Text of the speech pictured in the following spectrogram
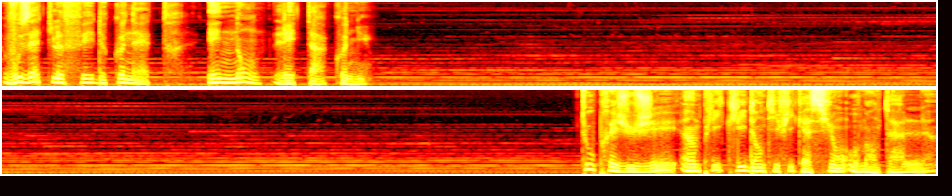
Vous êtes le fait de connaître et non l'état connu. Tout préjugé implique l'identification au mental.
